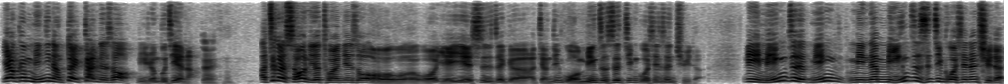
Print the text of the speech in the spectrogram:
要跟民进党对干的时候，你人不见了？对。啊，这个时候你就突然间说，我我我爷爷是这个蒋经国，名字是经国先生取的。你名字名你的名字是经国先生取的，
